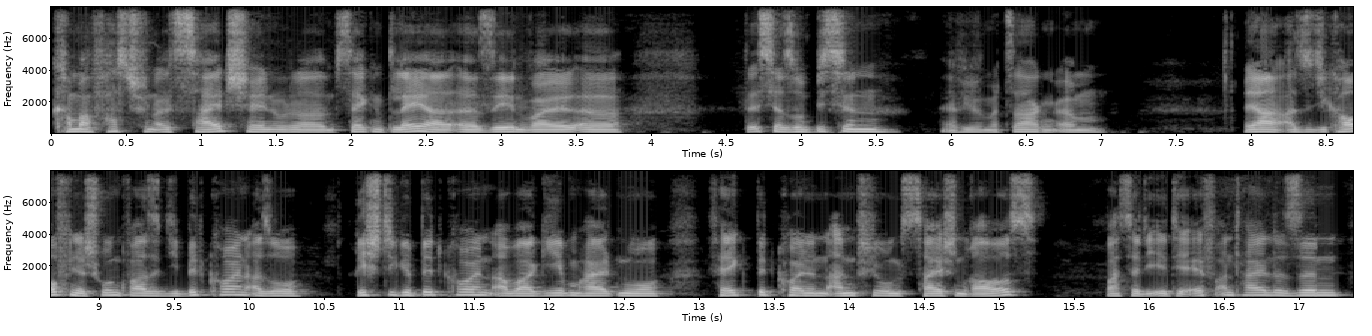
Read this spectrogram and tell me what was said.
kann man fast schon als Sidechain oder Second Layer äh, sehen, weil äh, das ist ja so ein bisschen, ja, wie will man sagen, ähm, ja, also die kaufen ja schon quasi die Bitcoin, also richtige Bitcoin, aber geben halt nur Fake-Bitcoin in Anführungszeichen raus, was ja die ETF-Anteile sind.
